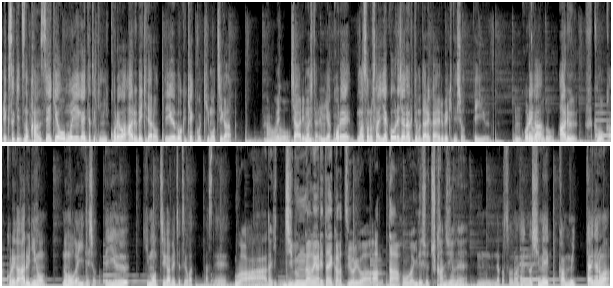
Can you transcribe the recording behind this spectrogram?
エクサキッズの完成形を思い描いた時にこれはあるべきだろうっていう僕結構気持ちがめっなるほど。ちゃありましたね。うんいやこれまあその最悪俺じゃなくても誰かやるべきでしょっていううんこれがある福岡これがある日本の方がいいでしょっていう気持ちがめっちゃ強かったですね。うわーだけど自分がやりたいからっていうよりはあった方がいいでしょっていう感じよねうん、なんかその辺の使命感みたいなのは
